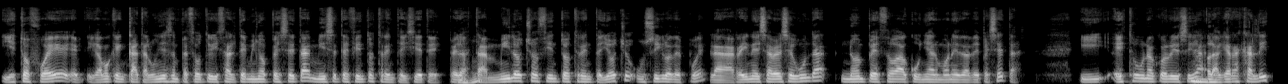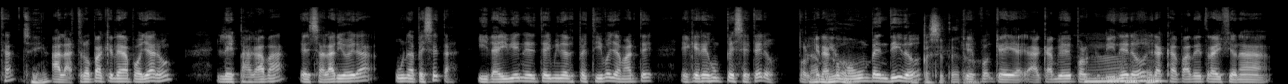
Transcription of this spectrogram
Y esto fue, eh, digamos que en Cataluña se empezó a utilizar el término peseta en 1737, pero hasta 1838, un siglo después, la reina Isabel II no empezó a acuñar moneda de pesetas. Y esto es una curiosidad, las guerras carlistas, sí. a las tropas que le apoyaron, les pagaba, el salario era una peseta. Y de ahí viene el término despectivo llamarte, es que eres un pesetero, porque era Amigo. como un vendido Un pesetero. que, que a cambio de por Ah, dinero eras capaz de traicionar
